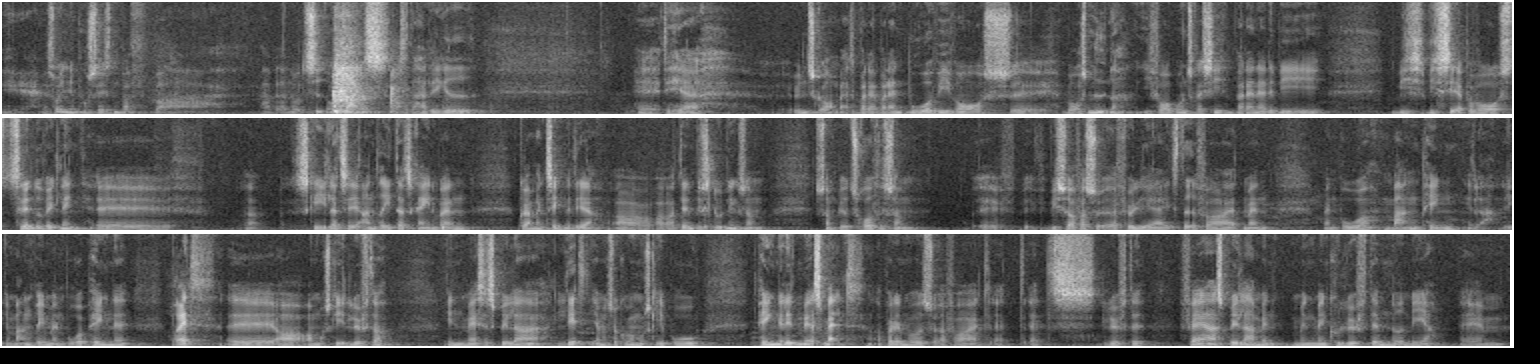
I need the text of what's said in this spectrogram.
Ja, jeg tror egentlig, at processen var, var, har været noget tid undervejs. Altså, der har ligget øh, det her ønske om, at hvordan, hvordan bruger vi vores, øh, vores midler i forbundsregi? Hvordan er det, vi, vi, vi ser på vores talentudvikling? Øh, skæler til andre idrætsgrene, hvordan gør man tingene der? Og, og, og den beslutning, som, som blev truffet, som øh, vi så forsøger at følge, er i stedet for, at man, man bruger mange penge, eller ikke mange penge, man bruger pengene bredt, øh, og, og måske løfter en masse spillere lidt, jamen så kunne man måske bruge pengene lidt mere smalt, og på den måde sørge for at, at, at løfte færre spillere, men, men, men kunne løfte dem noget mere. Øhm,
